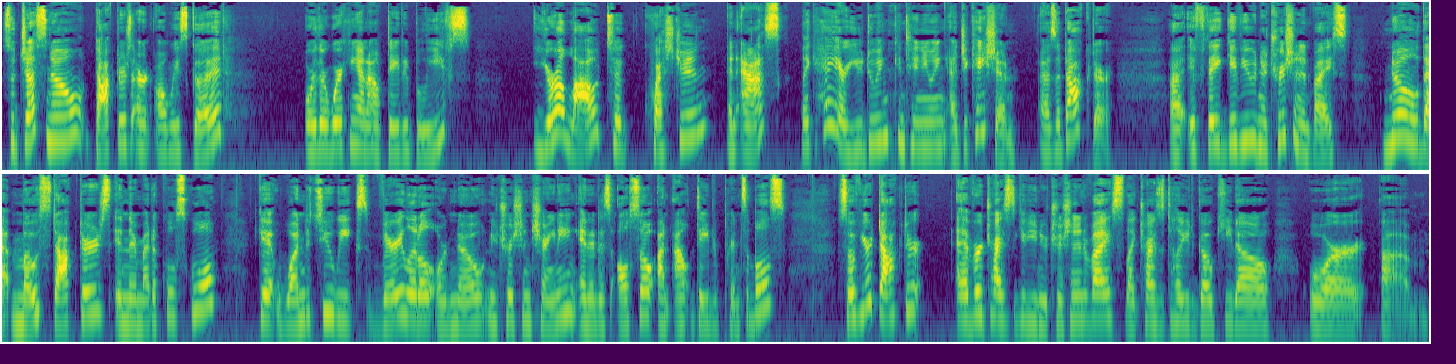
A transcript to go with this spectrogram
So just know doctors aren't always good or they're working on outdated beliefs. You're allowed to question and ask like hey are you doing continuing education as a doctor? Uh, if they give you nutrition advice know that most doctors in their medical school get one to two weeks, very little or no nutrition training, and it is also on outdated principles. So if your doctor ever tries to give you nutrition advice, like tries to tell you to go keto or um,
